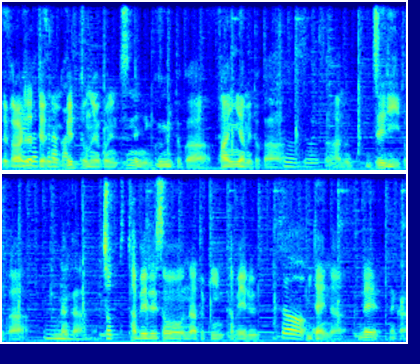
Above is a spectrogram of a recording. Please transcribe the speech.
だからあれだったよね。ベッドの横に常にグミとかパンやめとかあのゼリーとか、うん。なんかちょっと食べれそうな時に食べるそみたいな。でなんか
